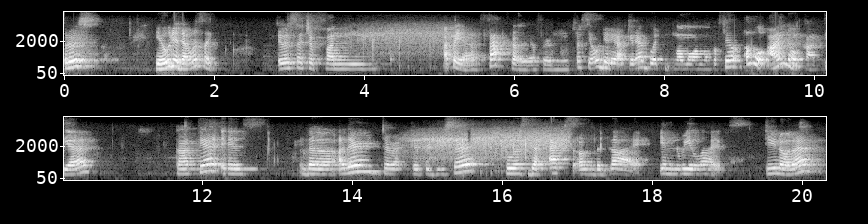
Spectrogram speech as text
Terus ya udah that was like it was such a fun apa ya fact kali ya for me. Terus ya udah deh akhirnya buat ngomong-ngomong ke Phil, oh I know Katya. Katya is the other director producer who was the ex of the guy in real life. Do you know that?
